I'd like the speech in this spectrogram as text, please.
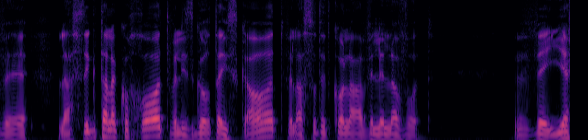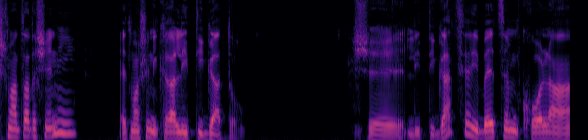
ולהשיג את הלקוחות ולסגור את העסקאות ולעשות את כל ה... וללוות. ויש מהצד השני את מה שנקרא ליטיגטור. שליטיגציה היא בעצם כל ה...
